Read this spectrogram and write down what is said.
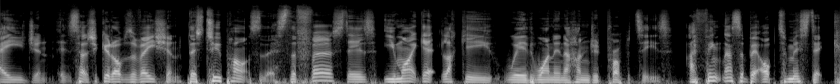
agent. It's such a good observation. There's two parts of this. The first is you might get lucky with one in 100 properties. I think that's a bit optimistic.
